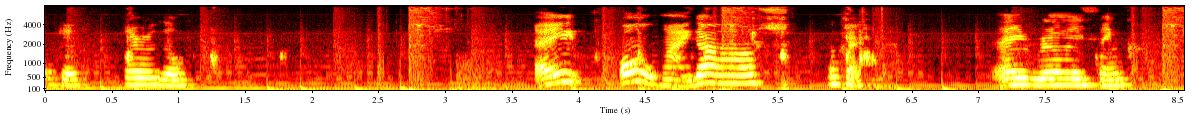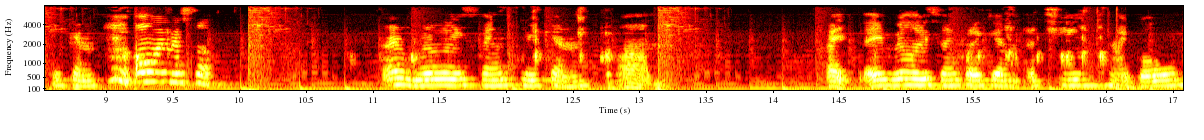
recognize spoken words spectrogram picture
Okay, there we go. I oh my gosh. Okay. I really think we can oh I messed up. I really think we can um I, I really think I can achieve my goal.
